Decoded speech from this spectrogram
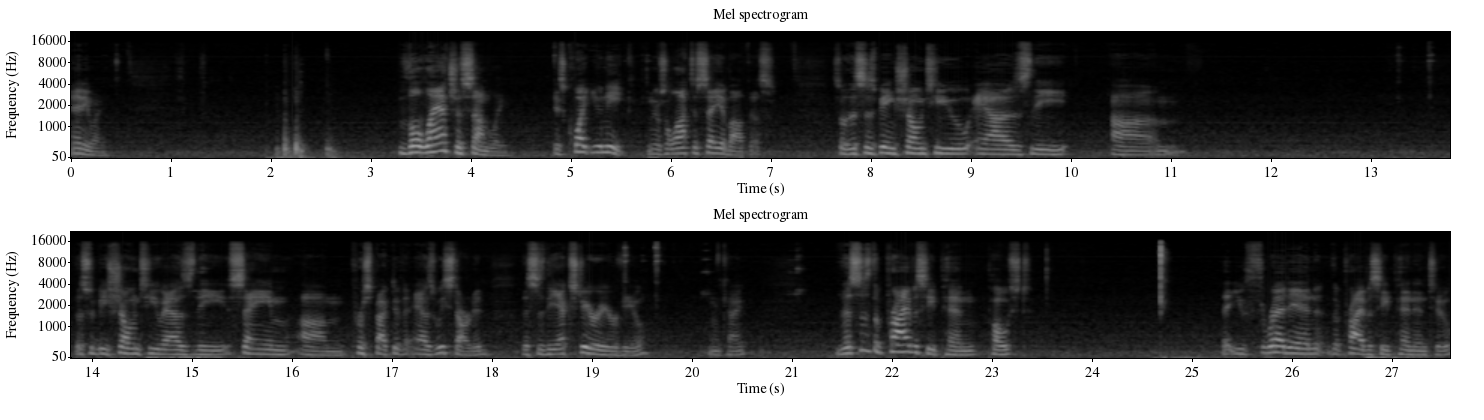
Anyway, the latch assembly is quite unique, and there's a lot to say about this. So this is being shown to you as the um, this would be shown to you as the same um, perspective as we started. This is the exterior view. Okay. This is the privacy pin post that you thread in the privacy pin into.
